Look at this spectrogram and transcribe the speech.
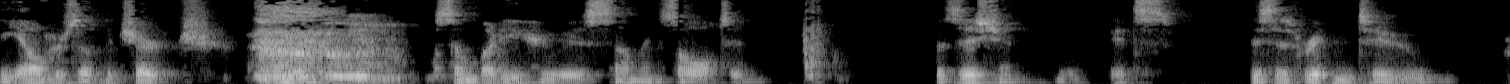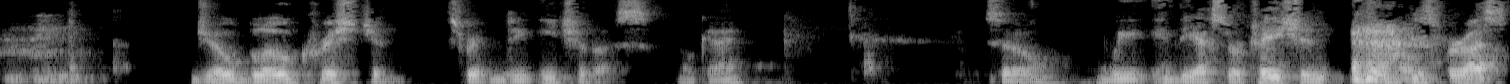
the elders of the church, somebody who is some exalted position. It's this is written to Joe Blow Christian. It's written to each of us. Okay. So we, the exhortation is for us.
